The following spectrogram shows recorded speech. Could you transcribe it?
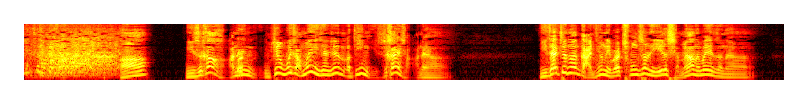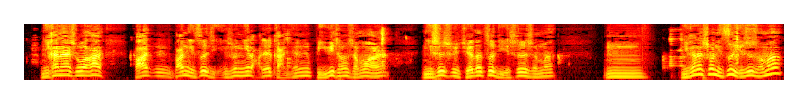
啊，你是干啥呢？你就我想问一下，这老弟你是干啥呢？你在这段感情里边充斥着一个什么样的位置呢？你刚才说还把你把你自己，你说你俩这感情比喻成什么玩意儿？你是是觉得自己是什么？嗯，你刚才说你自己是什么？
